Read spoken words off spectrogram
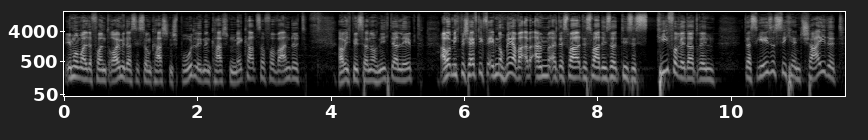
immer mal davon träume, dass sich so ein Kasten Sprudel in einen Kasten Meckarzer verwandelt. Habe ich bisher noch nicht erlebt. Aber mich beschäftigt es eben noch mehr. Ähm, das war, das war dieser, dieses Tiefere da drin, dass Jesus sich entscheidet,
